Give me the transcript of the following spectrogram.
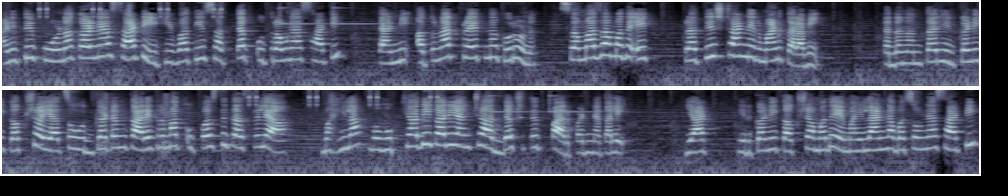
आणि ती पूर्ण करण्यासाठी किंवा ती सत्यात उतरवण्यासाठी त्यांनी अतोनात प्रयत्न करून समाजामध्ये एक प्रतिष्ठान निर्माण करावी. तदनंतर हिरकणी कक्ष याचं उद्घाटन कार्यक्रमात उपस्थित असलेल्या महिला व मुख्याधिकारी यांच्या अध्यक्षतेत पार पडण्यात आले. या हिरकणी कक्षामध्ये महिलांना बसवण्यासाठी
